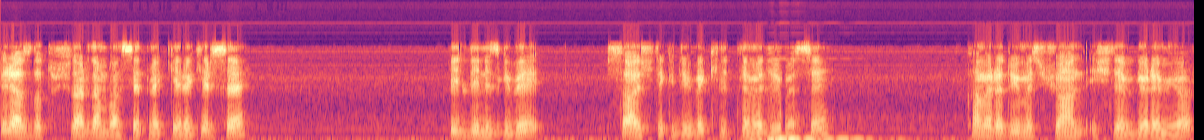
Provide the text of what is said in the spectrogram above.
Biraz da tuşlardan bahsetmek gerekirse bildiğiniz gibi sağ üstteki düğme kilitleme düğmesi. Kamera düğmesi şu an işlev göremiyor.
